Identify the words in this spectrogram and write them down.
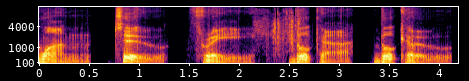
1, 2, 3. Booker, Buko.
